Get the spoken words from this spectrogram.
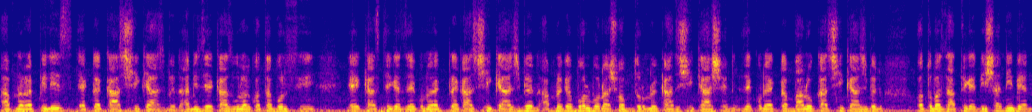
আপনারা প্লিজ একটা কাজ শিখে আসবেন। আমি যে কাজগুলোর কথা বলছি, এই কাজ থেকে যে কোনো একটা কাজ শিখে আসবেন। আপনাকে বলব না সব ধরনের কাজ শিখে আসেন, যে কোনো একটা ভালো কাজ শিখে আসবেন অথবা যার থেকে বিষা নিবেন,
